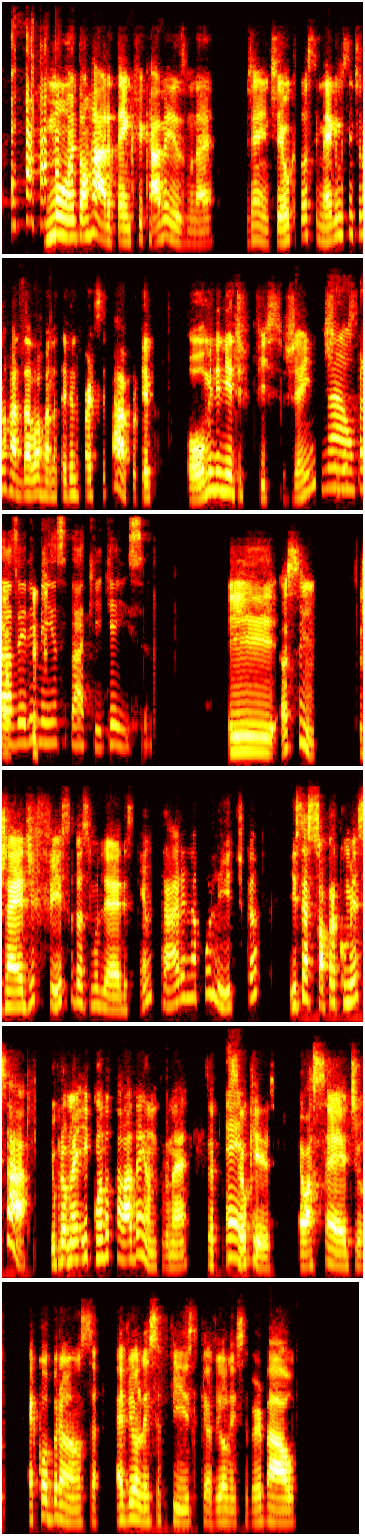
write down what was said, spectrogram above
muito honrado, tem que ficar mesmo, né? Gente, eu que tô assim, mega me sentindo honrado da Lohana ter vindo participar, porque, ô menininha difícil, gente Não, um prazer imenso estar aqui. Que isso? E, assim, já é difícil das mulheres entrarem na política. Isso é só para começar. E o problema é e quando tá lá dentro, né? Você, é o quê? É o assédio, é cobrança, é violência física, é violência verbal.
